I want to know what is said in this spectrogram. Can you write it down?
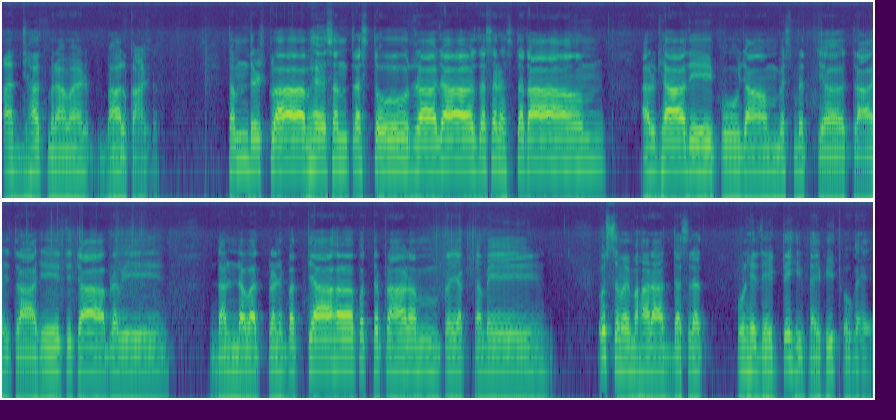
अध्यात्म रामायण बालकांड। तम दृष्ट्वा भय संत्रस्तो राजा दशरस्तता अर्घ्यादि पूजा विस्मृत्य त्राहि त्राही चाब्रवी दंडवत प्रणिपत्या पुत्र प्राणम प्रयक्ष उस समय महाराज दशरथ उन्हें देखते ही भयभीत हो गए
